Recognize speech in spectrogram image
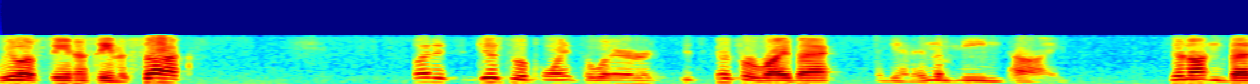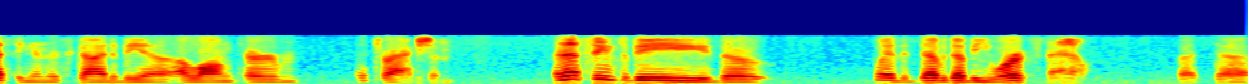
We love Cena. Cena sucks. But it's good to a point to where it's good for Ryback. Again, in the meantime, they're not investing in this guy to be a, a long-term attraction, and that seems to be the way the WWE works now. But uh,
